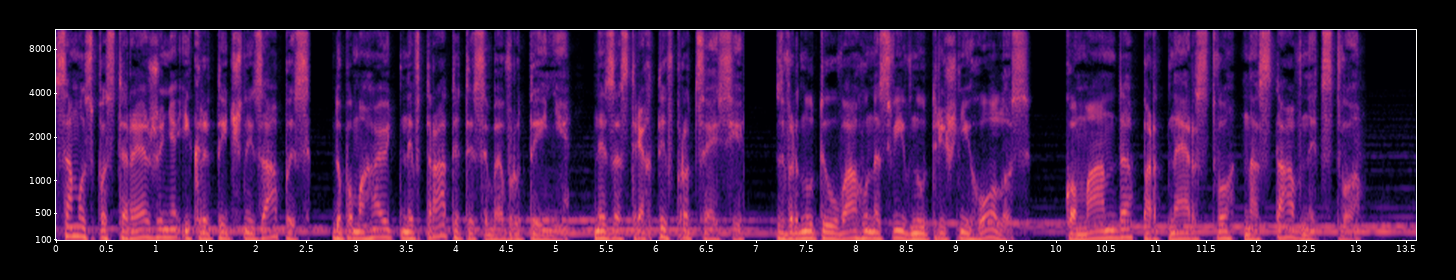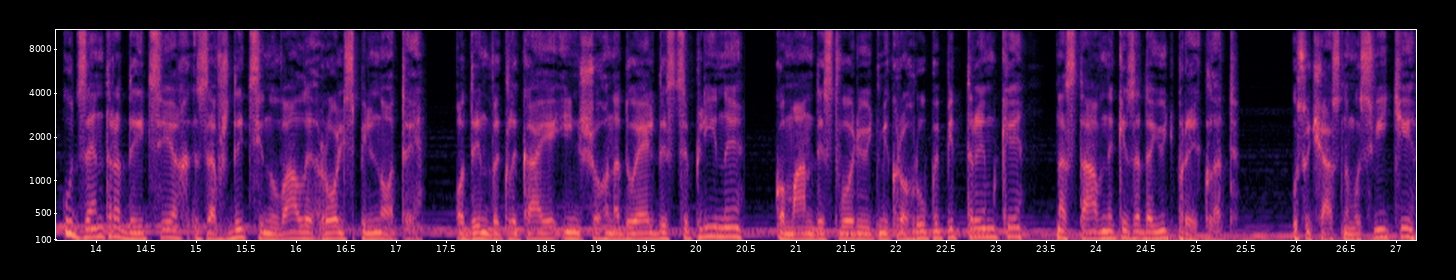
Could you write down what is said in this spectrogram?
Самоспостереження і критичний запис допомагають не втратити себе в рутині, не застрягти в процесі, звернути увагу на свій внутрішній голос, команда, партнерство, наставництво. У дзен-традиціях завжди цінували роль спільноти. Один викликає іншого на дуель дисципліни, команди створюють мікрогрупи підтримки, наставники задають приклад. У сучасному світі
